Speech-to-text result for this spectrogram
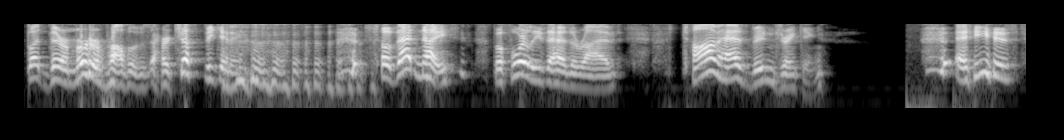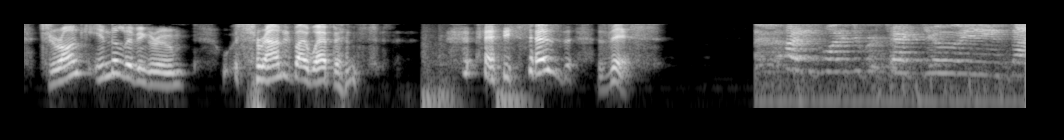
but their murder problems are just beginning. so that night, before Lisa has arrived, Tom has been drinking, and he is drunk in the living room, surrounded by weapons, and he says th- this. I just wanted to protect you, Lisa.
